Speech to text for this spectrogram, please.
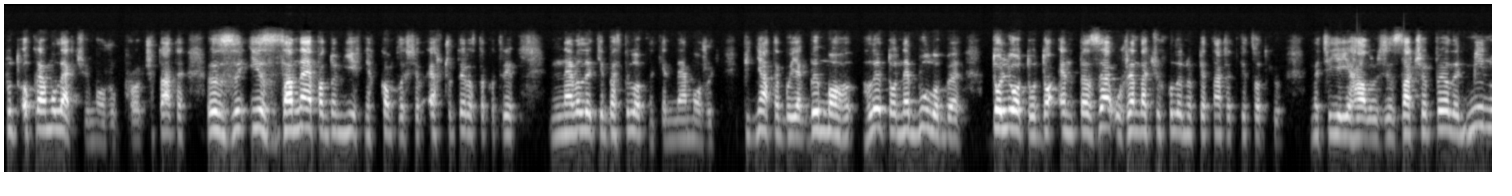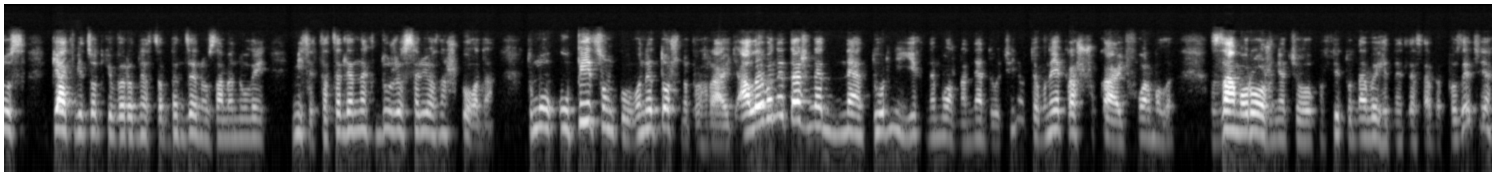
Тут окрему лекцію можу прочитати з із занепадом їхніх комплексів С-400, котрі невеликі безпілотники не можуть підняти, бо якби могли, то не було би дольоту до НПЗ уже на цю хвилину 15% на цієї галузі зачепили. Мінус 5% виробництва бензину за минулий місяць. Та це для них дуже серйозна шкода. Тому у підсумку вони точно програють, але вони теж не, не дурні, їх не можна недооцінювати. Вони якраз шукають формули замороження цього конфлікту на вигідних для себе позиціях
